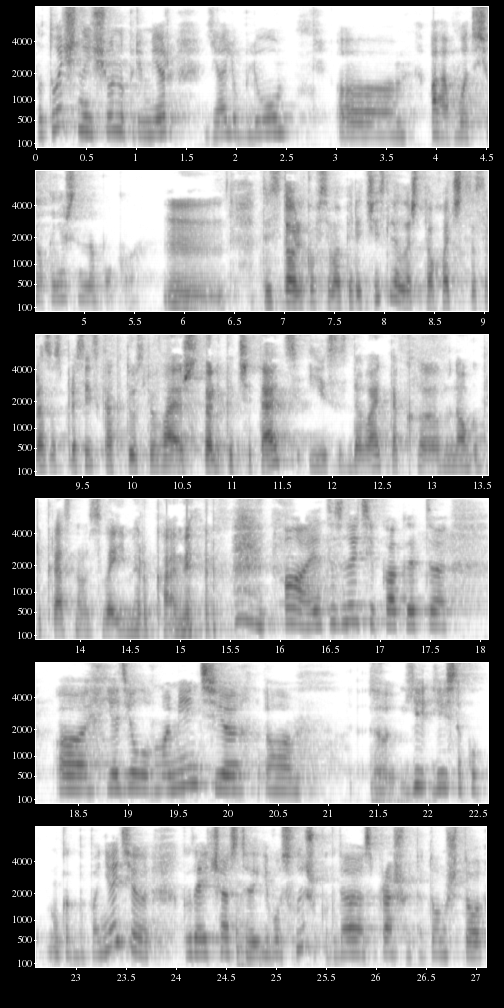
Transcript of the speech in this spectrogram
Но точно еще, например, я люблю... Э, а, вот, все, конечно, Набокова. Mm. Ты столько всего перечислила, что хочется сразу спросить, как ты успеваешь столько читать и создавать так э, много прекрасного своими руками. А, это знаете, как это э, я делаю в моменте. Э, есть такой ну, как бы понятие, когда я часто его слышу, когда спрашивают о том, что,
